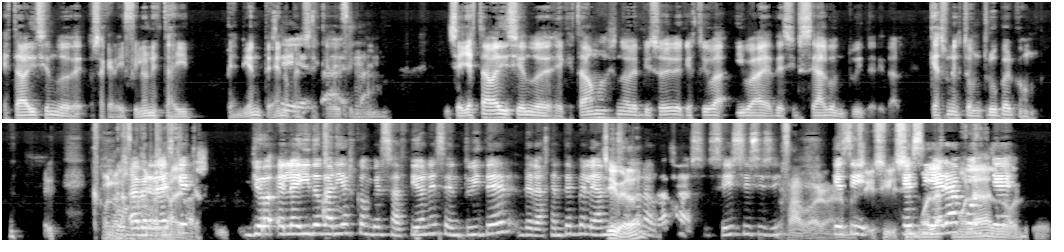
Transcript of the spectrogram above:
estaba diciendo, de- o sea, que Dave Filoni está ahí pendiente, ¿eh? no Sí, pensé que Dave está. Filoni... Dice, ya estaba diciendo desde que estábamos haciendo el episodio de que esto iba, iba a decirse algo en Twitter y tal. Que es un Stormtrooper con... Con las La verdad es que yo he leído varias conversaciones en Twitter de la gente peleando Sí, sobre las gafas. Sí, sí, sí, sí. Por favor, Que bueno, sí, sí, sí, que sí, si mola- era mola porque- lo-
